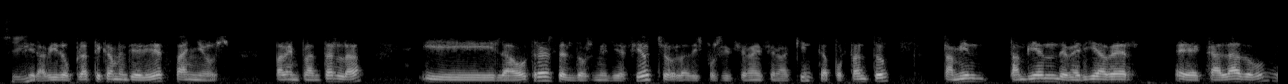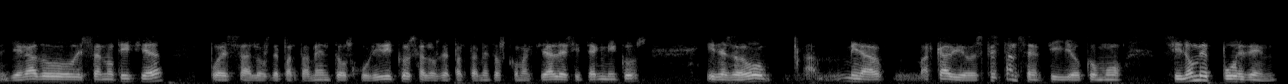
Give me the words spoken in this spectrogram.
sí. es decir, ha habido prácticamente 10 años para implantarla, y la otra es del 2018, la disposición adicional quinta. Por tanto, también, también debería haber eh, calado, llegado esa noticia, pues a los departamentos jurídicos, a los departamentos comerciales y técnicos. Y desde luego, ah, mira, Arcadio, es que es tan sencillo como si no me pueden,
